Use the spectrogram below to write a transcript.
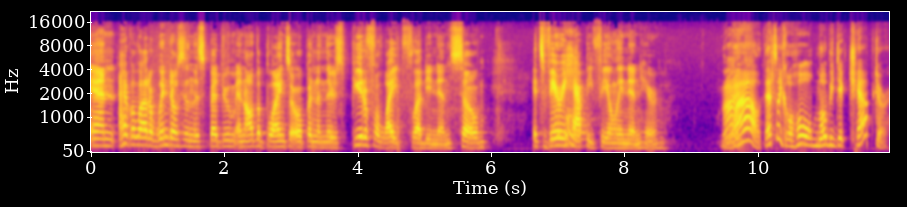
and I have a lot of windows in this bedroom, and all the blinds are open, and there's beautiful light flooding in. So it's very oh. happy feeling in here. Nice. Wow, that's like a whole Moby Dick chapter.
